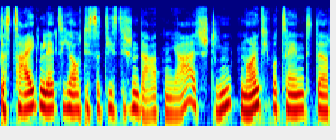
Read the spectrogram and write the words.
das zeigen letztlich auch die statistischen Daten. Ja, es stimmt, 90 Prozent der,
